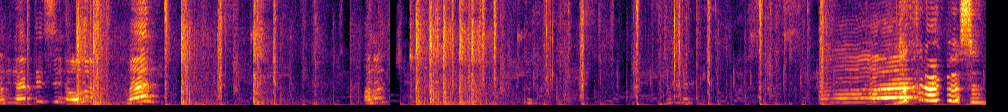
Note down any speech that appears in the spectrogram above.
Lan neredesin oğlum? Lan! Anan. Nasıl ölmüyorsun?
